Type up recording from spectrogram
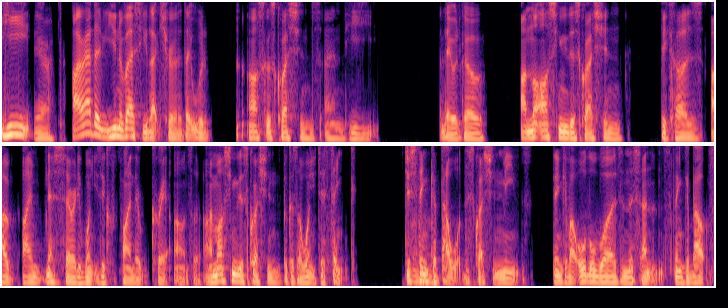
he, Yeah. I had a university lecturer that would ask us questions and he, they would go, I'm not asking you this question because I, I necessarily want you to find the correct answer. I'm asking you this question because I want you to think. Just think Mhm. about what this question means. Think about all the words in the sentence. Think about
